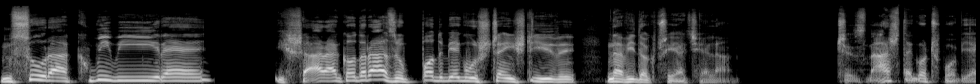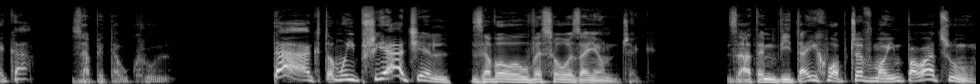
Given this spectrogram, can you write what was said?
Msura Kwiwire i Szarak od razu podbiegł szczęśliwy na widok przyjaciela. Czy znasz tego człowieka? zapytał król. Tak, to mój przyjaciel, zawołał wesoło zajączek. Zatem witaj, chłopcze, w moim pałacu.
